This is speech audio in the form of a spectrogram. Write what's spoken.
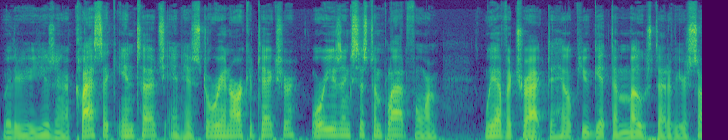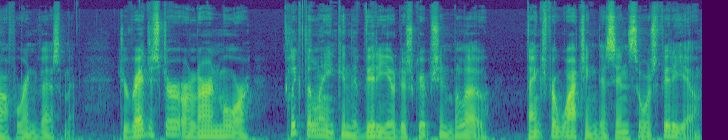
Whether you're using a classic InTouch and Historian architecture or using System Platform, we have a track to help you get the most out of your software investment. To register or learn more, click the link in the video description below. Thanks for watching this InSource video.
